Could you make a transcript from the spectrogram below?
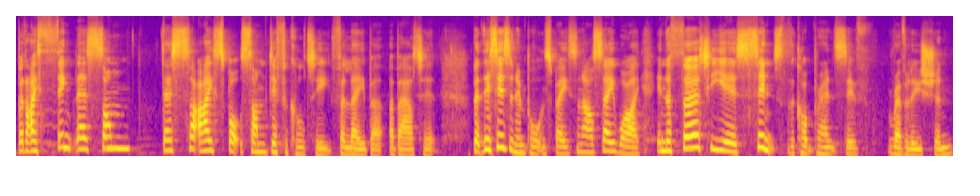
but I think there's some there's I spot some difficulty for Labour about it. But this is an important space, and I'll say why. In the 30 years since the Comprehensive Revolution,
